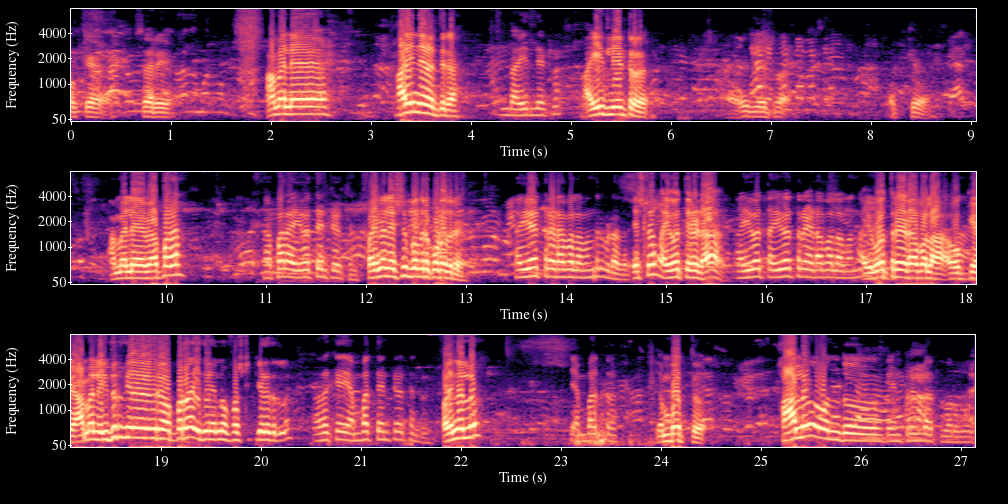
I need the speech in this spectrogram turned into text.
ಓಕೆ ಸರಿ. ಆಮೇಲೆ ಹಾಲಿನ ಹೇಳ್ತೀರಾ? ಒಂದು ಐದು ಲೀಟ್ರ್. ಐದು ಲೀಟ್ರ್. ಐದು ಲೀಟ್ರ್. ಓಕೆ ಆಮೇಲೆ ವ್ಯಾಪಾರ? ವ್ಯಾಪಾರ ಐವತ್ತೆಂಟು ಹೇಳ್ತೀನಿ. ಫೈನಲ್ ಎಷ್ಟು ಬಂದ್ರೆ ಕೊಡೋದ್ರಿ? ಐವತ್ತರ ಎಡಬಲ ಬಂದ್ರೆ ಬಿಡೋದ್ರಿ ಎಷ್ಟು? ಐವತ್ತೆರಡಾ? ಐವತ್ತು ಐವತ್ತರ ಎಡಬಲ ಬಂದ್ರೆ ಐವತ್ತರ ಎಡಬಲ ಓಕೆ ಆಮೇಲೆ ಇದ್ರದ್ದು ಹೇಳಿದ್ರಿ ವ್ಯಾಪಾರ ಇದು ಏನು ಫಸ್ಟ್ ಕೇಳಿದ್ರಲ್ಲ? ಅದಕ್ಕೆ ಎಂಬತ್ತೆಂಟು ಹೇಳ್ತೀನಿ ರೀ. ಫೈನಲ್ ಎಂಬತ್ತರ. ಎಂಬತ್ತು. ಹಾಲು ಒಂದು ಎಂಟರಿಂದ ಹತ್ತು ಬರ್ಬೋದು.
